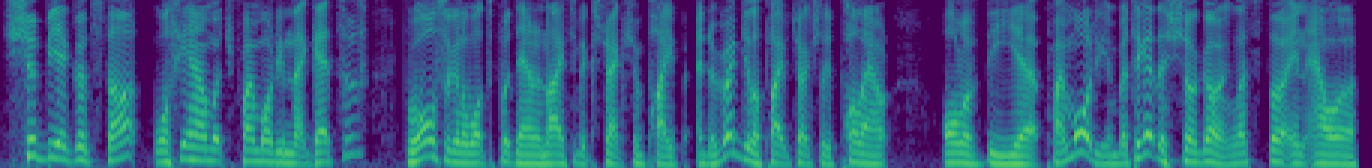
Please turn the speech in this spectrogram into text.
should be a good start. We'll see how much primordium that gets us. We're also going to want to put down an item extraction pipe and a regular pipe to actually pull out all of the uh, primordium. But to get this show going, let's throw in our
